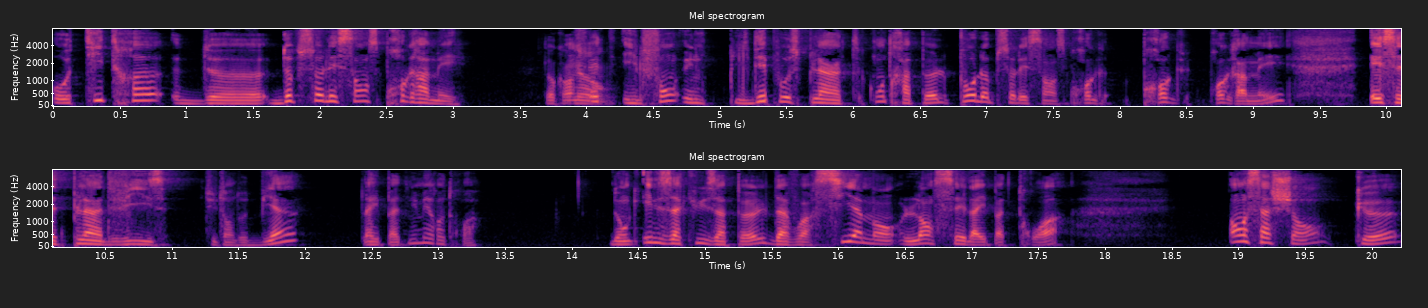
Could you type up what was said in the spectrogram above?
au titre de d'obsolescence programmée. Donc en Non. fait, ils font une, ils déposent plainte contre Apple pour l'obsolescence prog- prog- programmée, et cette plainte vise, tu t'en doutes bien, l'iPad numéro 3. Donc ils accusent Apple d'avoir sciemment lancé l'iPad 3 en sachant que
